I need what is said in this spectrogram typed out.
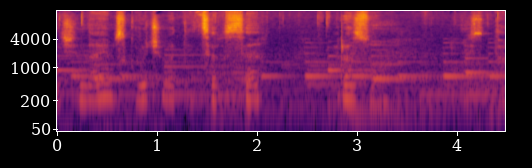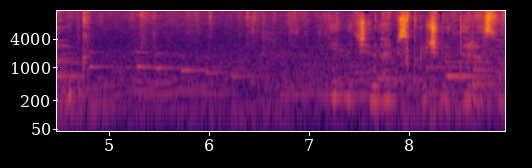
починаємо скручувати це все разом. Ось так. І починаємо скручувати разом.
